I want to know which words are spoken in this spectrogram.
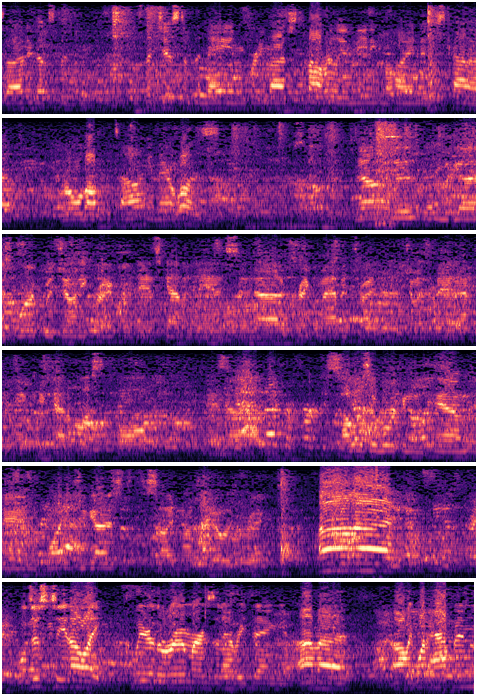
So I think that's the, that's the gist of the name, pretty much. There's not really a meaning behind it. Just kind of rolled off the tongue, and there it was. Now, that you guys work with Johnny Craig from Dance Gavin Dance, and uh, Craig Mabbitt tried to join the band after being kicked out of Blessthefall. And uh, how was it working with him, and why did you guys decide not to go with Craig? Uh, well, just to you know, like clear the rumors and everything. Um, uh, uh, like what happened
